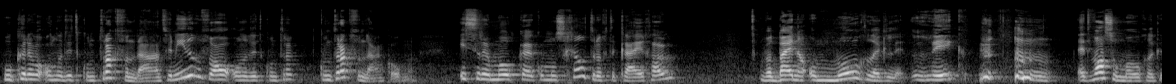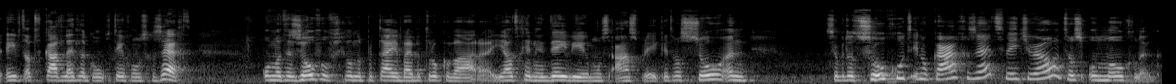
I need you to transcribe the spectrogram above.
hoe kunnen we onder dit contract vandaan? In ieder geval onder dit contract, contract vandaan komen. Is er een mogelijkheid om ons geld terug te krijgen? Wat bijna onmogelijk leek. het was onmogelijk, heeft de advocaat letterlijk tegen ons gezegd. Omdat er zoveel verschillende partijen bij betrokken waren. Je had geen idee wie je moest aanspreken. Het was zo een ze hebben dat zo goed in elkaar gezet, weet je wel. Het was onmogelijk.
